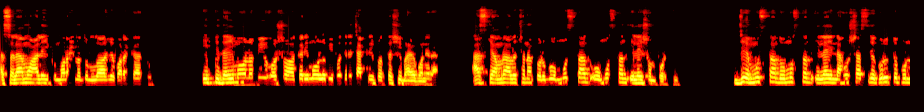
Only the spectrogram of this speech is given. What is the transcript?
আসসালামু আলাইকুম রহমতুল্লাহ বারাকাতু ইবতিদায়ী মৌলবী ও সহকারী মৌলবী পদের চাকরি প্রত্যাশী ভাই বোনেরা, আজকে আমরা আলোচনা করব মুস্তাদ ও মুস্তাদ ইলাই সম্পর্কে। যে মুস্তাদ ও মুস্তাদ ইলাই নাহুশাস্ত্রে গুরুত্বপূর্ণ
